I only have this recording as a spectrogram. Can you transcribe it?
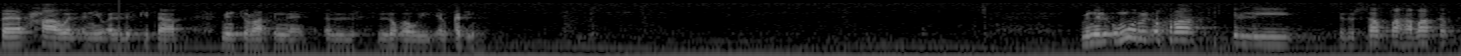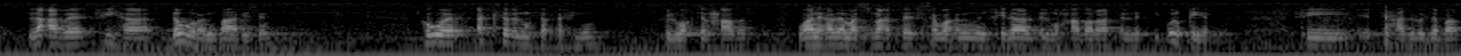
فحاول أن يؤلف كتاب من تراثنا اللغوي القديم. من الأمور الأخرى اللي الأستاذ طه باقر لعب فيها دورا بارزا هو أكثر المثقفين في الوقت الحاضر وأنا هذا ما سمعته سواء من خلال المحاضرات التي ألقيت في اتحاد الأدباء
